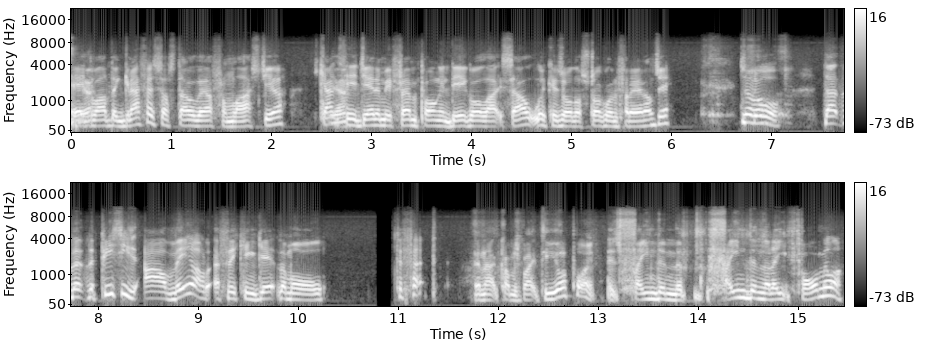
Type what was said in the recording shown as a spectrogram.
Yeah. Edouard and Griffiths are still there from last year. You can't yeah. say Jeremy Frimpong and Diego Laxalt look as though they're struggling for energy. No. So that the, the pieces are there if they can get them all to fit. And that comes back to your point. It's finding the finding the right formula.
